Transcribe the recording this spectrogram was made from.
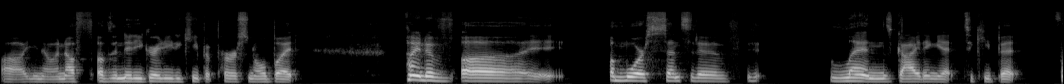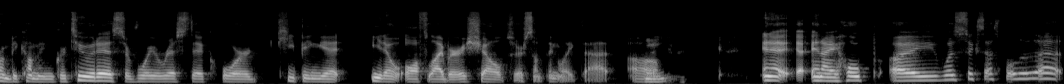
Uh, you know, enough of the nitty gritty to keep it personal, but kind of uh, a more sensitive lens guiding it to keep it from becoming gratuitous or voyeuristic or keeping it, you know, off library shelves or something like that. Um, mm-hmm. And I, and I hope I was successful to that,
